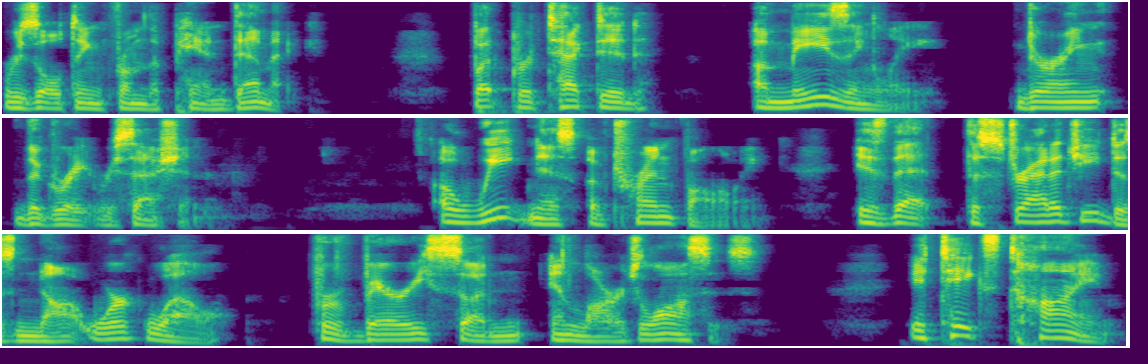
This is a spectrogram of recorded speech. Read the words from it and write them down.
resulting from the pandemic, but protected amazingly during the Great Recession. A weakness of trend following is that the strategy does not work well for very sudden and large losses. It takes time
